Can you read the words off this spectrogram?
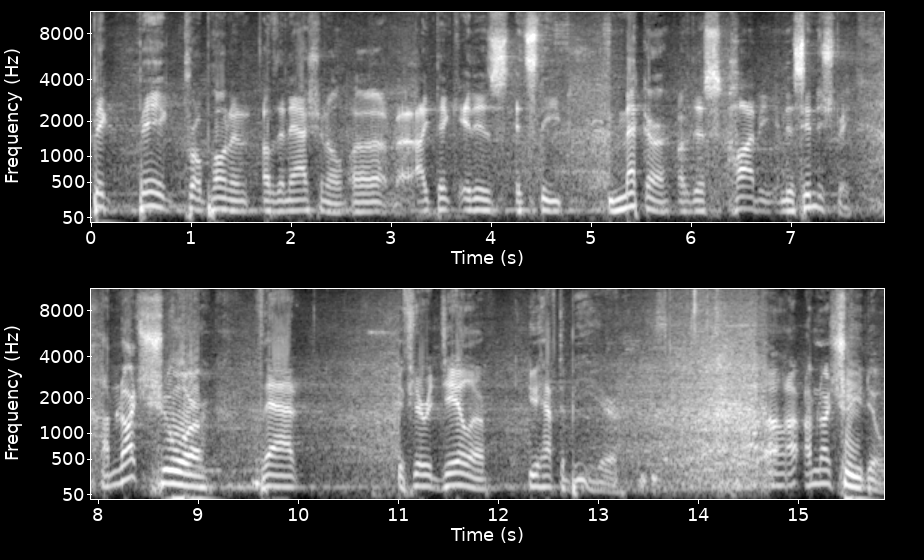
big, big proponent of the national. Uh, I think it is it's the mecca of this hobby in this industry. I'm not sure that if you're a dealer, you have to be here. Uh, I- I'm not sure you do.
